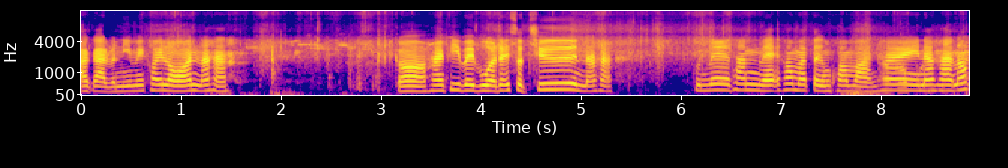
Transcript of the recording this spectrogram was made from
อากาศวันนี้ไม่ค่อยร้อนนะคะ ก็ให้พี่ใบบัวได้สดชื่นนะคะ คุณแม่ท่านแวะเข้ามาเติมความหวานให้นะคะเนาะ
